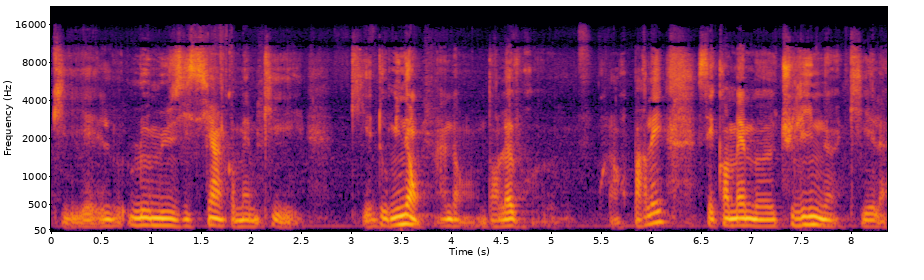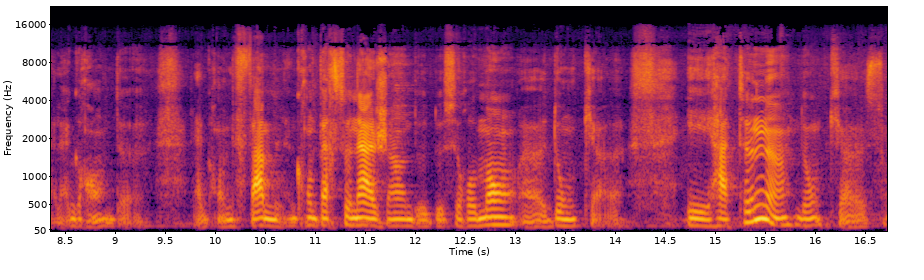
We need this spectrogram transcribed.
qui est le, musicien quand même qui, est dominant hein, dans, l'œuvre, on en reparler, c'est quand même euh, Tuline qui est la, grande, euh, la grande femme, le grand personnage hein, de, de, ce roman, donc, et Hatton, donc son,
